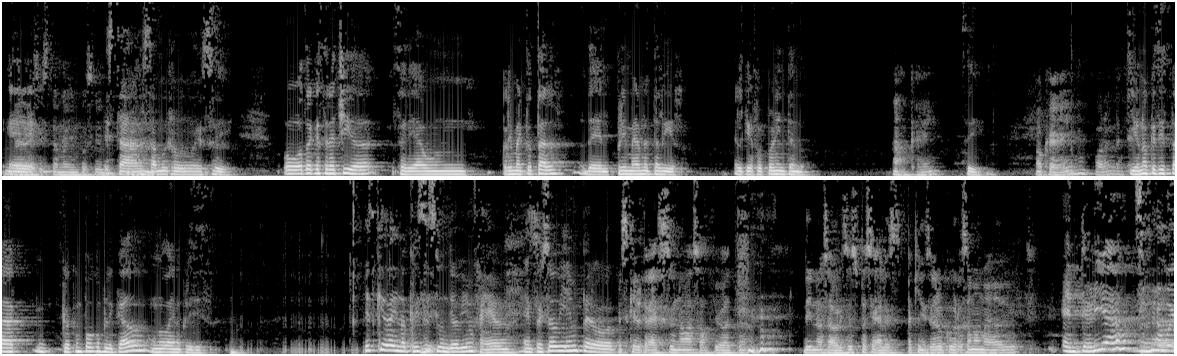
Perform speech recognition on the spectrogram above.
eh, eh, está muy imposible. está, está muy rudo eso. Sí. O otra que estaría chida sería un remake total del primer Metal Gear, el que fue por Nintendo. Ah, ok. Sí. Ok, órale. Y uno que sí está, creo que un poco complicado, uno Dino Crisis. Es que Dino Crisis se hundió bien feo. Empezó bien, pero Es que el 3 es una basofia, vato. Dinosaurios especiales. ¿A quién se le ocurre esa mamada? En teoría, suena muy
